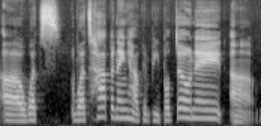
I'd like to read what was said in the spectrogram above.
Uh, what's what's happening? How can people donate? Um,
